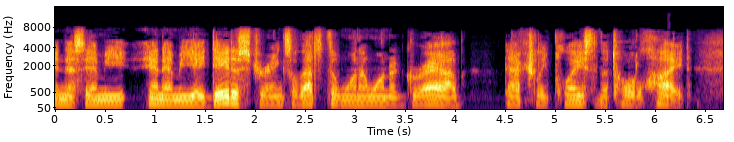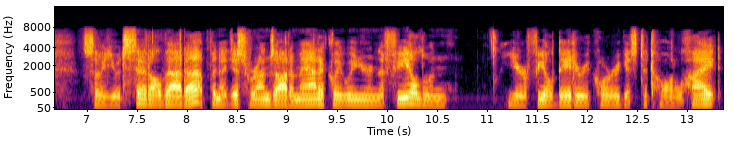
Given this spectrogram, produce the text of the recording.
in this ME, NMEA data string, so that's the one I want to grab to actually place in the total height. So you would set all that up and it just runs automatically when you're in the field when your field data recorder gets to total height.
